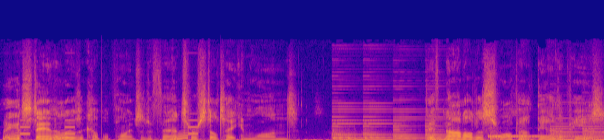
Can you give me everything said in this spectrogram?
We could stand to lose a couple points of defense. We're still taking ones. If not, I'll just swap out the other piece.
